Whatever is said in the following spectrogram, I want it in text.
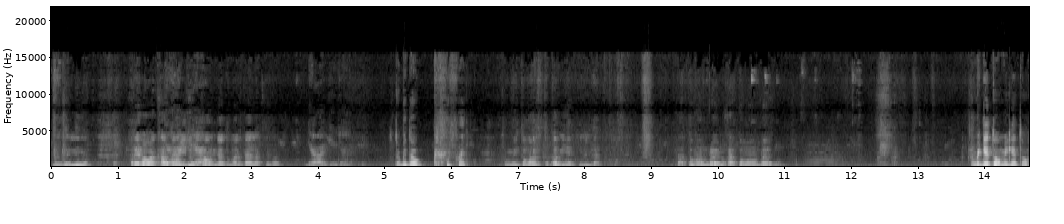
अरे बाबा खातो मी तुम्ही खाऊन घ्या तुम्हाला काय लागते तर तुम्ही दोघ तुम्ही तुम्हाला तर कमी आहे तुम्ही काय खातो म्हणून राहिलो खातो म्हणून राहिलो मी घेतो मी घेतो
